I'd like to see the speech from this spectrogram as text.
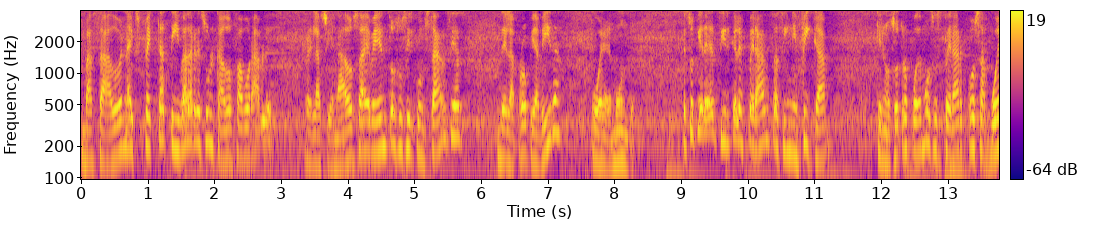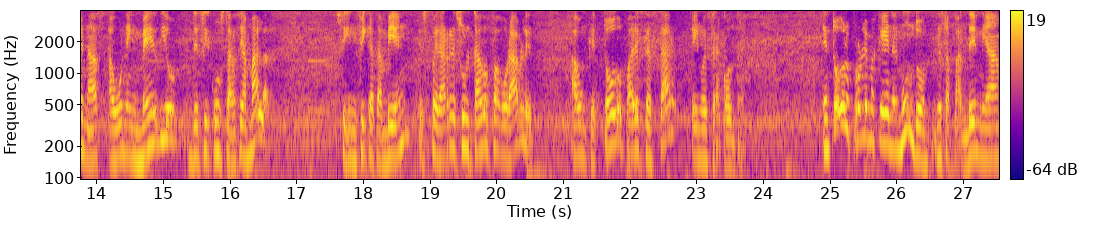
basado en la expectativa de resultados favorables relacionados a eventos o circunstancias de la propia vida o en el mundo. Esto quiere decir que la esperanza significa que nosotros podemos esperar cosas buenas aún en medio de circunstancias malas significa también esperar resultados favorables, aunque todo parezca estar en nuestra contra. En todos los problemas que hay en el mundo, en esta pandemia,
